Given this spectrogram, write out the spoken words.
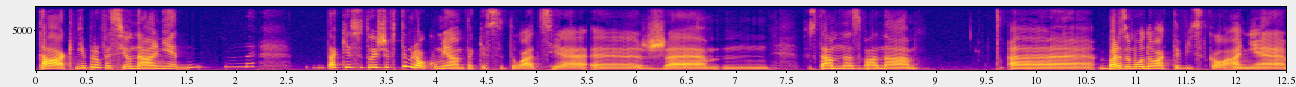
tak, nieprofesjonalnie takie sytuacje, w tym roku miałam takie sytuacje, e, że mm, zostałam nazwana e, bardzo młodą aktywistką, a nie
